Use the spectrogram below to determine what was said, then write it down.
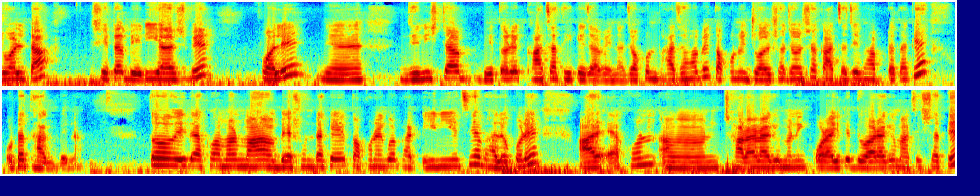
জলটা সেটা বেরিয়ে আসবে। ফলে জিনিসটা ভেতরে কাঁচা থেকে যাবে না। যখন ভাজা হবে তখন ওই জলসা জলসা, কাঁচা যে ভাবটা থাকে ওটা থাকবে না। তো এই দেখো আমার মা বেসনটাকে তখন একবার ফাটিয়ে নিয়েছে ভালো করে। আর এখন ছাড়ার আগে মানে কড়াইতে দেওয়ার আগে মাছের সাথে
